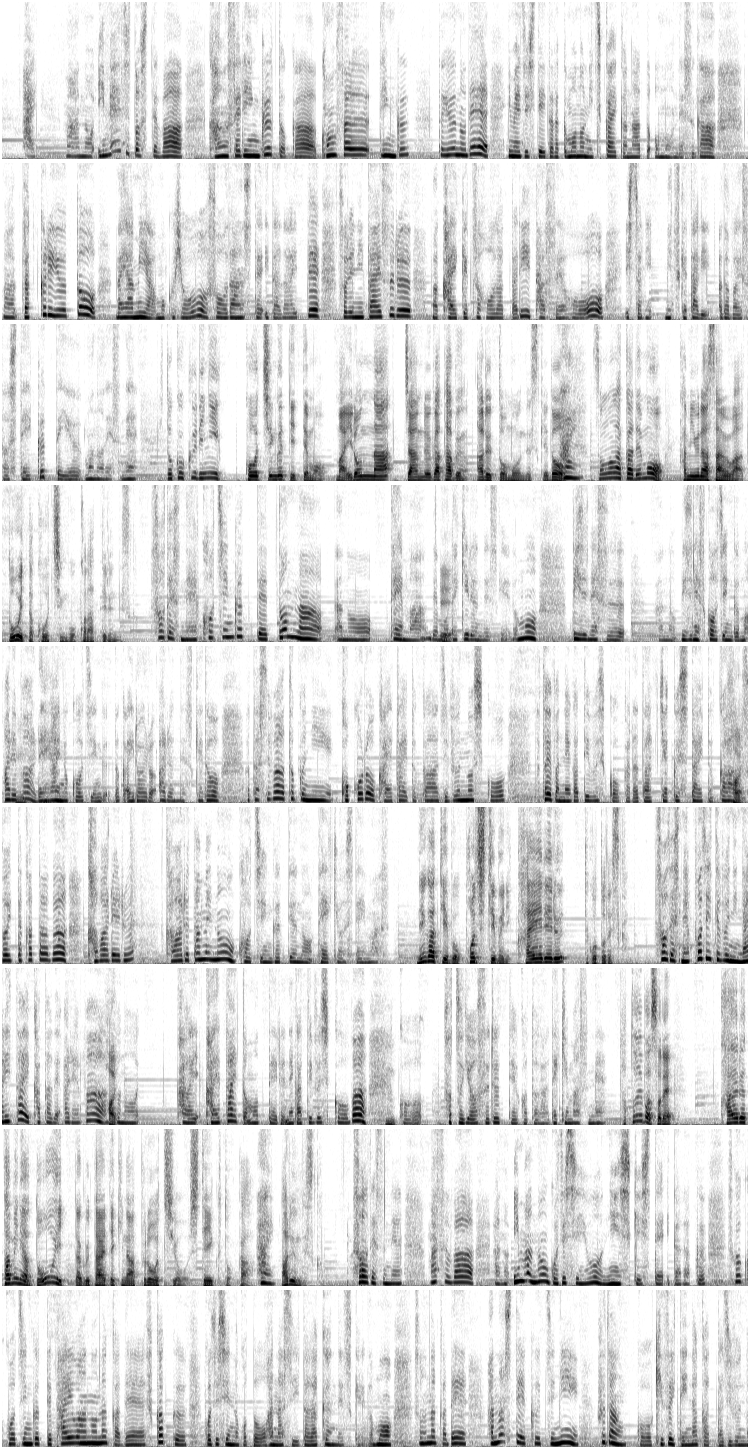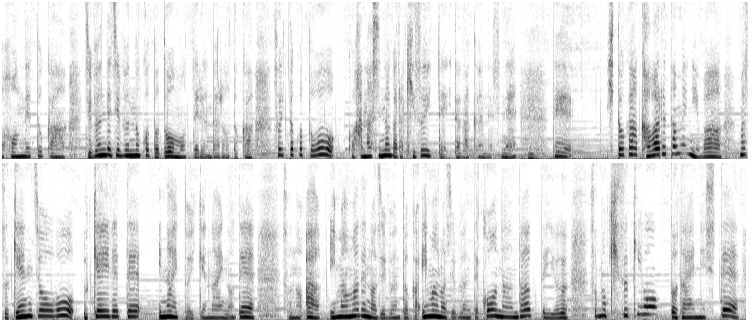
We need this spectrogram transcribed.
あ、あのイメージとしてはカウンセリングとかコンサルティングというのでイメージしていただくものに近いかなと思うんですが、まあ、ざっくり言うと悩みや目標を相談していただいてそれに対する、まあ、解決法だったり達成法を一緒に見つけたりアドバイスをしていくっていうものですね。一括りにコーチングって言っても、まあ、いろんなジャンルが多分あると思うんですけど、はいその中でも上村さんはどういったコーチングを行ってるんですか？そうですね。コーチングってどんなあのテーマでもできるんですけれども、ビジネスあのビジネスコーチングもあれば、うん。恋愛のコーチングとかいろいろあるんですけど私は特に心を変えたいとか自分の思考例えばネガティブ思考から脱却したいとか、はい。そういった方が変われる変わるためのコーチングっていうのを提供しています。ネガティブをポジティブに変えれるってことですか？そうですね。ポジティブになりたい方であれば、はい。その変え変えたいと思っているネガティブ思考は、うん。こう卒業するっていうことができますね。例えばそれ変えるためにはどういった具体的なアプローチをしていくとかはい。あるんですか、そうですね。まずはあの今のご自身を認識していただく。すごくコーチングって対話の中で深くご自身のことをお話しいただくんですけれどもその中で話していくうちに普段こう気づいていなかった自分の本音とか自分で自分のことどう思ってるんだろうとかそういったことをこう話しながら気づいていただくんですね。で人が変わるためにはまず現状を受け入れていないといけないのでそのあ今までの自分とか今の自分ってこうなんだっていうその気づきを土台にして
